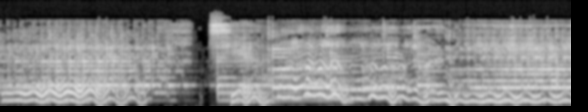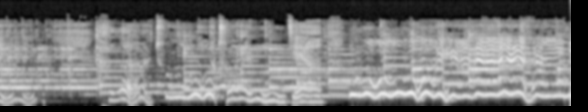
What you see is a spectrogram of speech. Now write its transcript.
过千万里，何处春江无月明？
